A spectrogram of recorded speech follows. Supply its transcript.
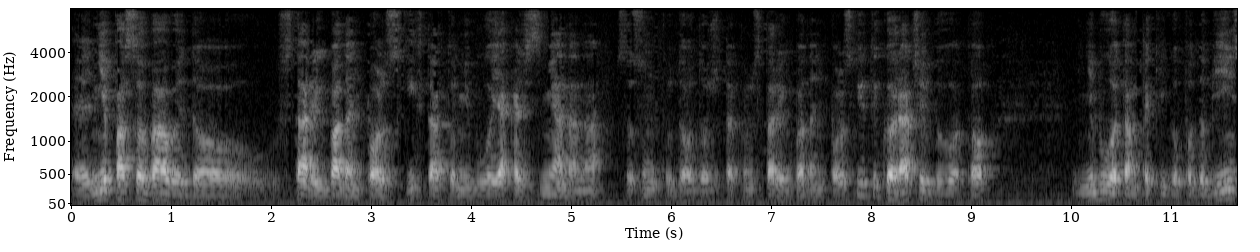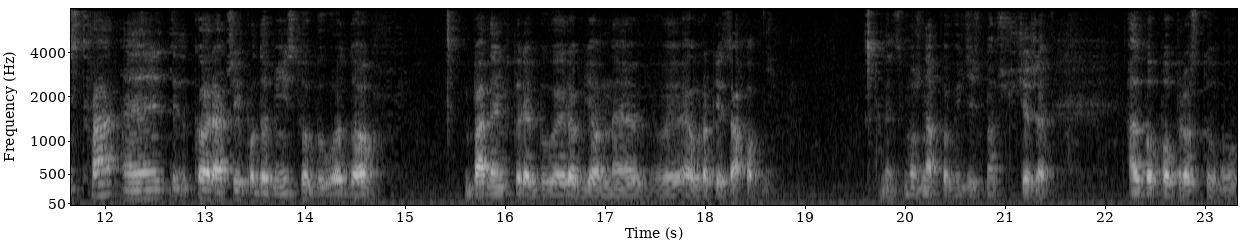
e, nie pasowały do starych badań polskich, tak, to nie było jakaś zmiana na stosunku do, do, że tak powiem, starych badań polskich, tylko raczej było to, nie było tam takiego podobieństwa, e, tylko raczej podobieństwo było do badań, które były robione w Europie Zachodniej. Więc można powiedzieć, no oczywiście, że albo po prostu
